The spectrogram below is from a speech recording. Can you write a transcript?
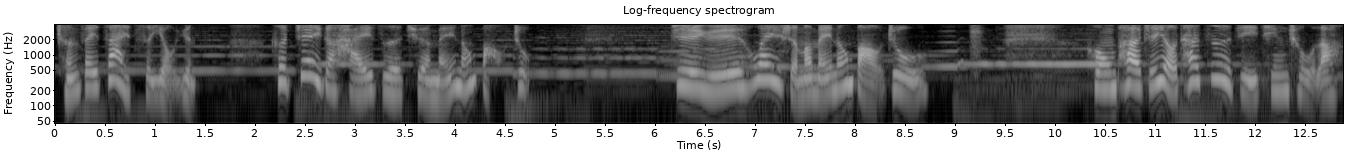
陈妃再次有孕，可这个孩子却没能保住。至于为什么没能保住，恐怕只有他自己清楚了。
